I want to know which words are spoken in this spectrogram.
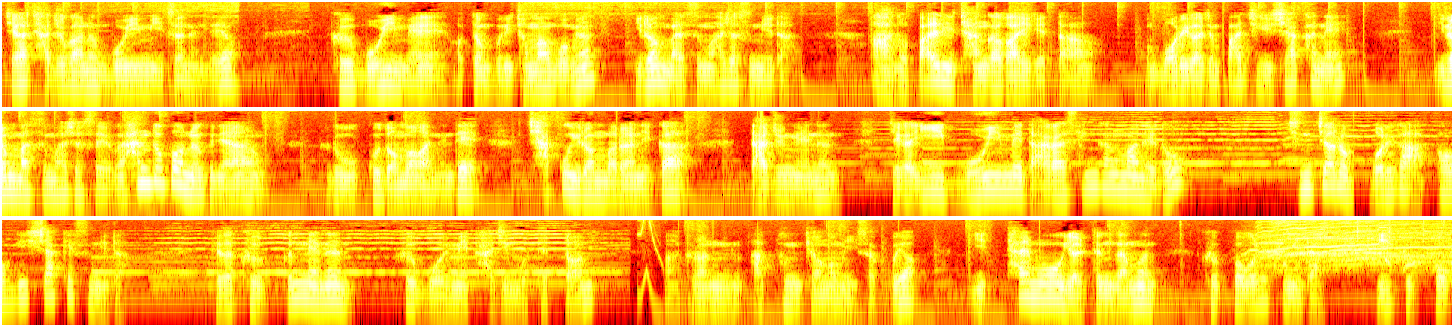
제가 자주 가는 모임이 있었는데요. 그 모임에 어떤 분이 저만 보면 이런 말씀을 하셨습니다. 아, 너 빨리 장가 가야겠다. 머리가 좀 빠지기 시작하네. 이런 말씀 하셨어요. 한두 번은 그냥 그래도 웃고 넘어갔는데 자꾸 이런 말을 하니까 나중에는 제가 이 모임에 나갈 생각만 해도 진짜로 머리가 아파오기 시작했습니다. 그래서 그 끝내는 그 모임에 가지 못했던 아, 그런 아픈 경험이 있었고요. 이 탈모 열등감은 극복을 했습니다. 이 극복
